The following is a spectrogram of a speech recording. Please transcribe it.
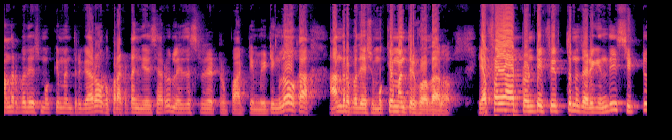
ఆంధ్రప్రదేశ్ ముఖ్యమంత్రి గారు ఒక ప్రకటన చేశారు లెజిస్లేటివ్ పార్టీ మీటింగ్లో ఒక ఆంధ్రప్రదేశ్ ముఖ్యమంత్రి హోదాలో. ఎఫ్ఐఆర్ ట్వంటీ ఫిఫ్త్న జరిగింది సిట్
